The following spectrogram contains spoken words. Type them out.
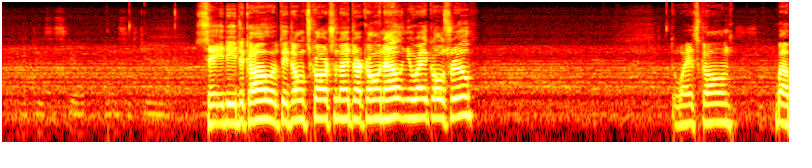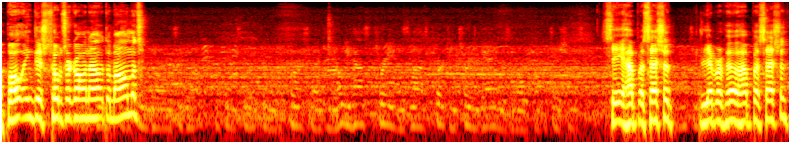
and that piece of skill. Vinicius Junior. City need to go. If they don't score tonight, they're going out and your way goes rule. The way it's going. Well, both English clubs are going out at the moment. He got against Liverpool in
